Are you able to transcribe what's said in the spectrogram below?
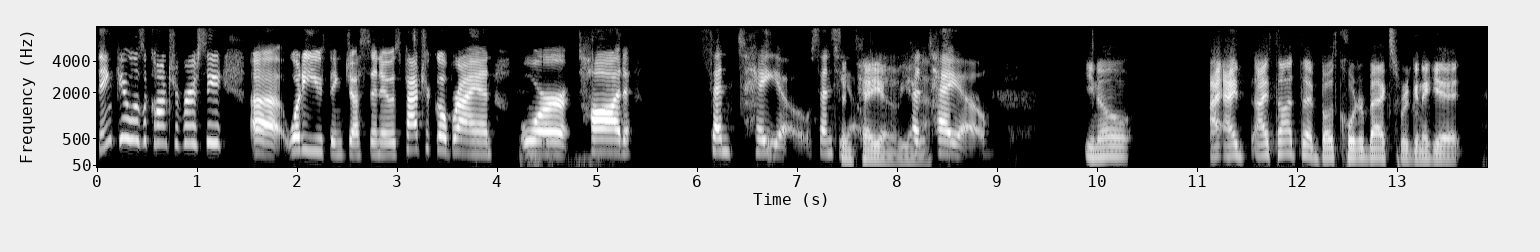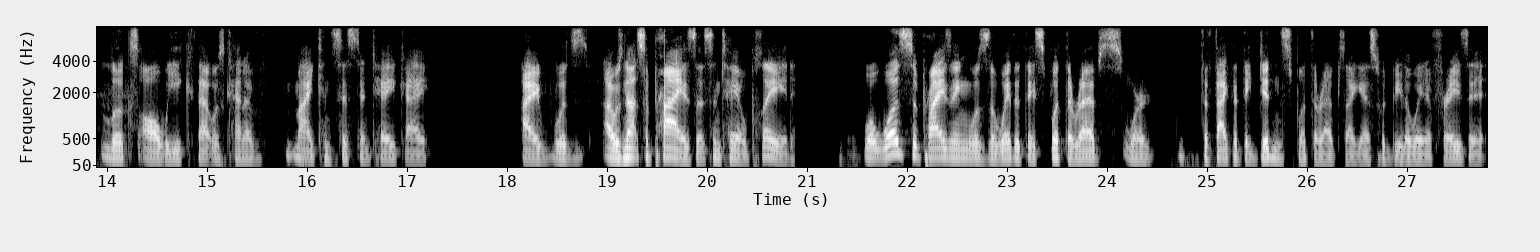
think it was a controversy. Uh, what do you think, Justin? It was Patrick O'Brien or Todd Centeio? Centeio. Centeio, yeah. Centeio. You know, I, I I thought that both quarterbacks were going to get looks all week. That was kind of my consistent take. I I was I was not surprised that Centeio played. What was surprising was the way that they split the reps, or the fact that they didn't split the reps. I guess would be the way to phrase it.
